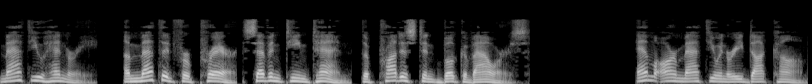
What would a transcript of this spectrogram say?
Matthew Henry. A Method for Prayer 1710, The Protestant Book of Hours. mrmatthewhenry.com.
